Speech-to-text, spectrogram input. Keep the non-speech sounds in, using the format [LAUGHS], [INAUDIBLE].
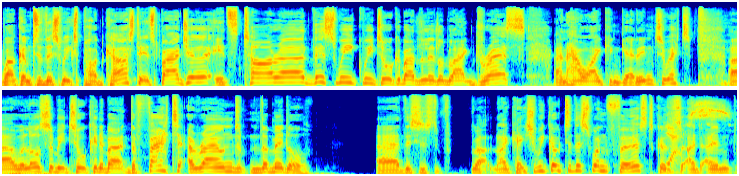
Welcome to this week's podcast. It's Badger, it's Tara. This week we talk about the little black dress and how I can get into it. Uh, we'll also be talking about the fat around the middle. Uh, this is, well, okay, should we go to this one first? Because Yes. um,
